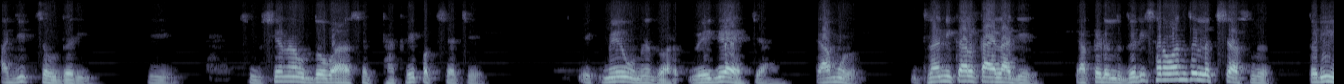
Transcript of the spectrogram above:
अजित चौधरी हे शिवसेना उद्धव बाळासाहेब ठाकरे पक्षाचे एकमेव उमेदवार वेगळ्या ह्याचे आहे. त्यामुळं इथला निकाल काय लागेल याकडे जरी सर्वांचं लक्ष असलं तरी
